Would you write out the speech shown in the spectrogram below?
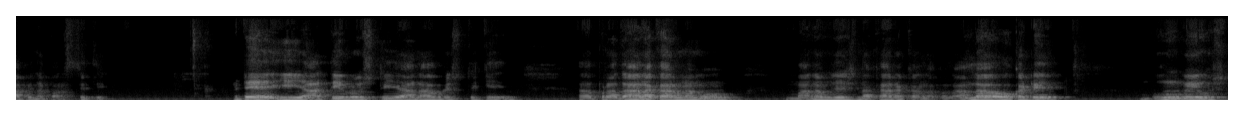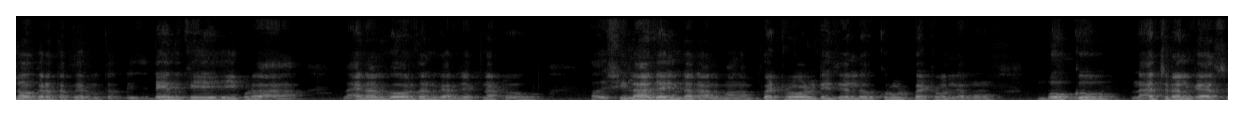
ఆపిన పరిస్థితి. అంటే ఈ అతివృష్టి అనావృష్టికి ప్రధాన కారణము మనం చేసిన కార్యకలాపాలు. అందులో ఒకటి భూమి ఉష్ణోగ్రత పెరుగుతుంది. దేనికి? ఇప్పుడు నయనాల్ గోవర్ధన్ గారు చెప్పినట్టు శిలాజ ఇంధనాలు మనం పెట్రోల్ డీజిల్ క్రూడ్ పెట్రోలియము బొగ్గు న్యాచురల్ గ్యాస్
